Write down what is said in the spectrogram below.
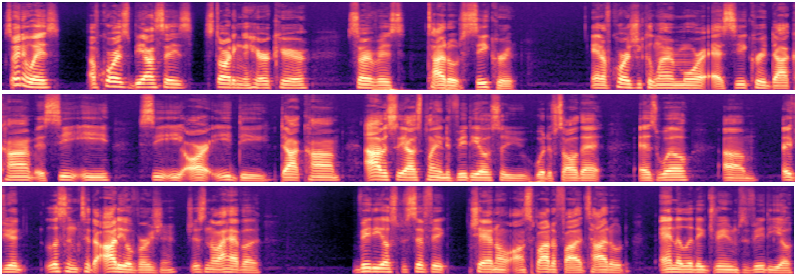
So, anyways, of course, Beyonce's starting a hair care service titled Cécred. And of course, you can learn more at cecred.com. It's C E C E R E D.com. Obviously, I was playing the video, so you would have saw that as well. Um, if you're listening to the audio version, just know I have a video specific channel on Spotify titled Analytic Dreamz Video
